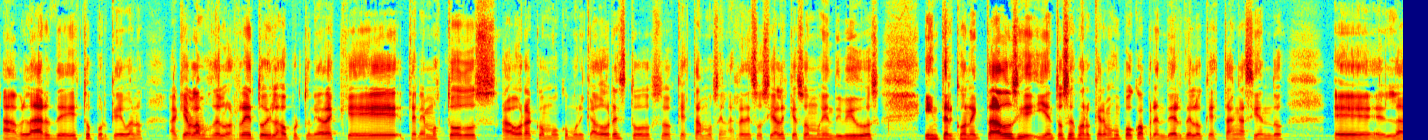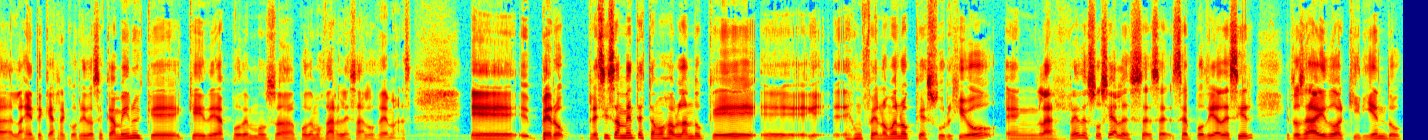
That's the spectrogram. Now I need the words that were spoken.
hablar de esto porque, bueno, aquí hablamos de los retos y las oportunidades que tenemos todos ahora como comunicadores, todos los que estamos en las redes sociales, que somos individuos interconectados y, y entonces, bueno, queremos un poco aprender de lo que están haciendo eh, la, gente que ha recorrido ese camino y qué, qué ideas podemos, uh, podemos darles a los demás. Eh, pero precisamente estamos hablando que eh, es un fenómeno que surgió en las redes sociales, se, se, se, podría decir, entonces ha ido adquiriendo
